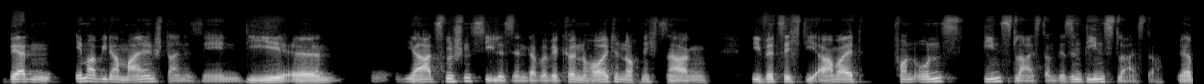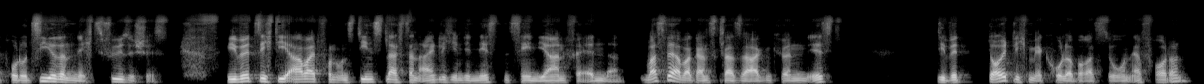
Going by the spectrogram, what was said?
werden immer wieder Meilensteine sehen, die äh, ja Zwischenziele sind. Aber wir können heute noch nicht sagen, wie wird sich die Arbeit von uns Dienstleistern, wir sind Dienstleister, wir produzieren nichts Physisches. Wie wird sich die Arbeit von uns Dienstleistern eigentlich in den nächsten zehn Jahren verändern? Was wir aber ganz klar sagen können, ist, Sie wird deutlich mehr Kollaboration erfordern.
